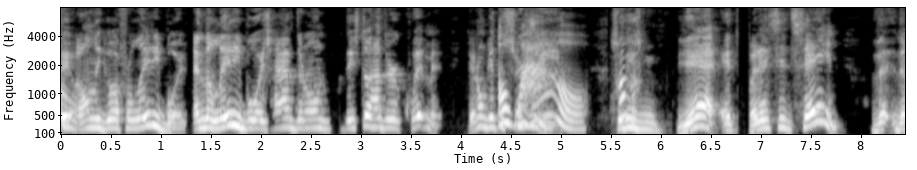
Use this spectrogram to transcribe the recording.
They only go for ladyboys, and the ladyboys have their own. They still have their equipment. They don't get the Oh surgery. wow. So Huh. these, yeah, it's but it's insane. The, the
